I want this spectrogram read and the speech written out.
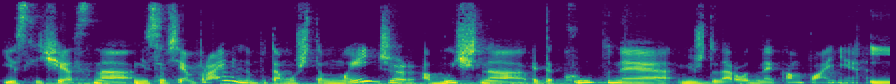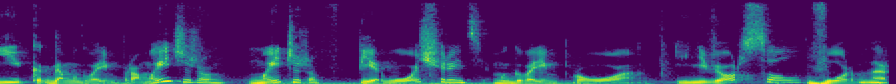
если честно, не совсем правильно, потому что мейджор обычно это крупная международная компания. И когда мы говорим про мейджоров, мейджоров в первую очередь мы говорим про Universal, Warner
